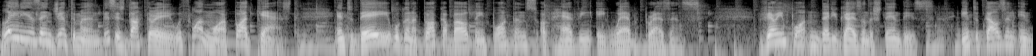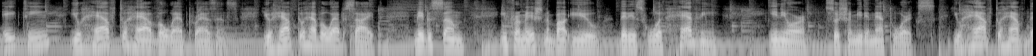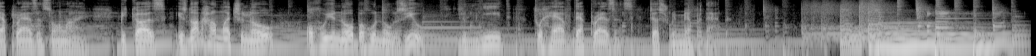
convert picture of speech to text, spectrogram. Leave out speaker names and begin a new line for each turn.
Ladies and gentlemen, this is Dr. A with one more podcast. And today we're going to talk about the importance of having a web presence. Very important that you guys understand this. In 2018, you have to have a web presence. You have to have a website, maybe some information about you that is worth having in your social media networks. You have to have that presence online because it's not how much you know or who you know, but who knows you. You need to have that presence. Just remember that.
